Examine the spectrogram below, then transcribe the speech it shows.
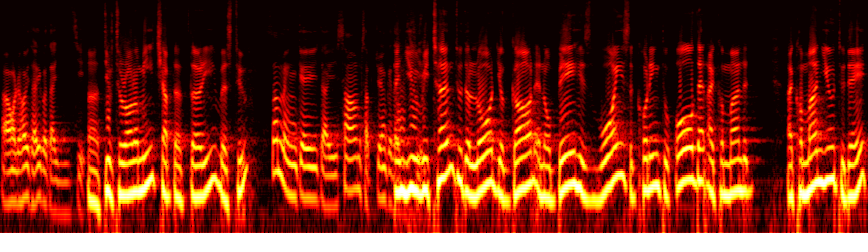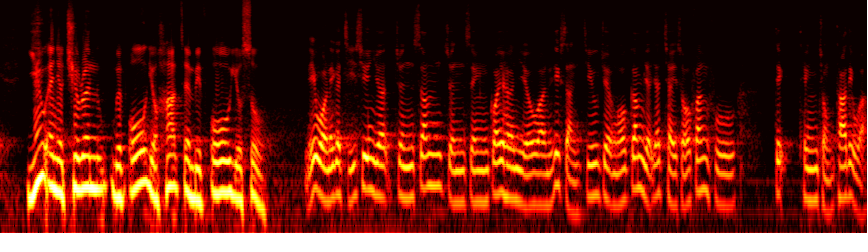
啊，我哋可以睇呢個第二節，《uh, Deuteronomy chapter thirty verse 2. 生命记》第三十章嘅第二 And you 节。 return to the Lord your God and obey his voice according to all that I commanded I command you today, you and your children with all your heart and with all your soul. 你和你嘅子孙若尽心尽性归向耶和华你的神，照着我今日一切所吩咐的听从他的话。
